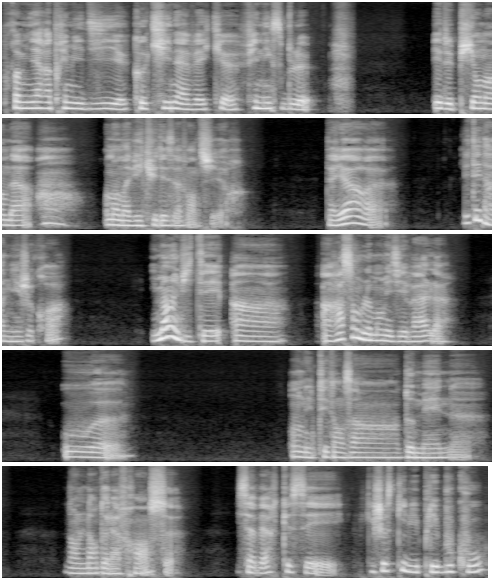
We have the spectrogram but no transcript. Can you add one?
première après-midi coquine avec euh, Phoenix Bleu. Et depuis, on en a, on en a vécu des aventures. D'ailleurs, euh, l'été dernier, je crois, il m'a invité à un, un rassemblement médiéval où euh, On était dans un domaine euh, dans le nord de la France. Il s'avère que c'est quelque chose qui lui plaît beaucoup,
